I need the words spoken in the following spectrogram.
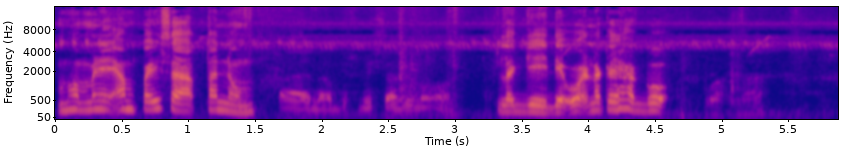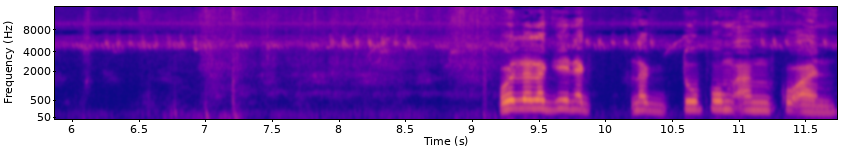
mo man ampay sa tanom. Ay, nabusbisan din noon. Lagi, di wa na kay hago. Wa na. Wala lagi nag nagtupong ang kuan,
